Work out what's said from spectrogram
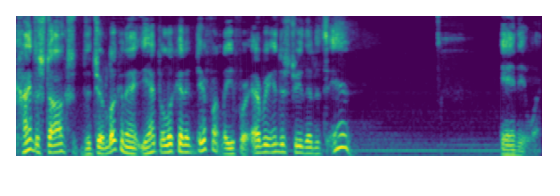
kind of stocks that you're looking at, you have to look at it differently for every industry that it's in. Anyway,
